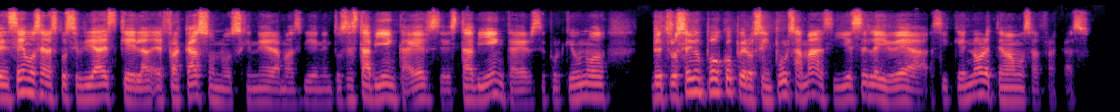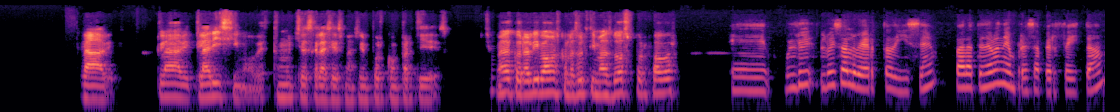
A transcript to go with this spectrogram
pensemos en las posibilidades que la, el fracaso nos genera más bien. Entonces, está bien caerse, está bien caerse, porque uno retrocede un poco, pero se impulsa más y esa es la idea, así que no le temamos al fracaso. Clave, clave, clarísimo, Beto. Muchas gracias más bien por compartir eso. Estimada Coralí, vamos con las últimas dos, por favor. Eh, Luis Alberto dice, para tener una empresa perfecta,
